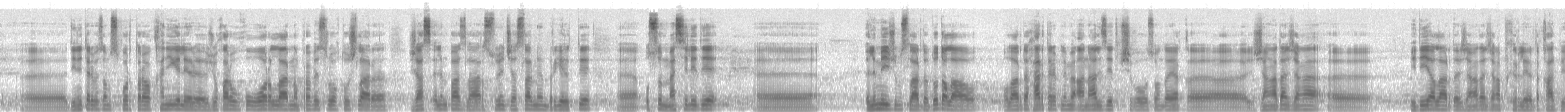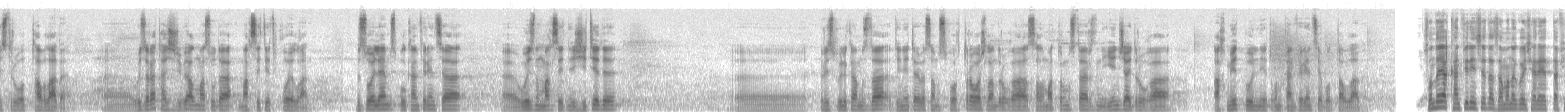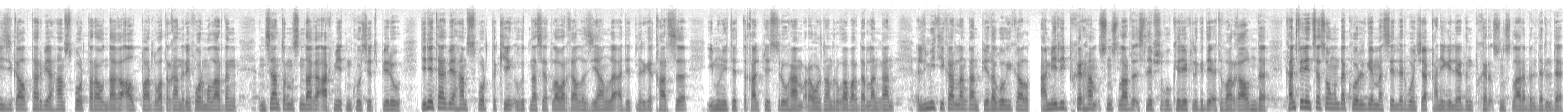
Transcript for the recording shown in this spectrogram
дене тәрбиесі және спорт тарауы қанегелері жоғары оқу орындарының профессор оқытушылары жас ілімпазлар студент жастармен біргелікте ә, осы мәселеде ә, іліми жұмыстарды додалау оларды әр тәреплеме анализ етіп шығу сондай ақ жаңадан жаңа идеяларды жаңадан жаңа пікірлерді қалыптастыру болып табылады. Өзара тәжірибе алмасуда мақсат етіп қойылған. Біз ойлаймыз бұл конференция ә, өзінің мақсатына жетеді. Ә, республикамызда дене тәрбиесі мен спортты рауажландыруға саламат тұрмыс тәрізін ен жайдыруға ахмет бөлінетін конференция болып табылады. Сондай ақ конференцияда заманауи шариатта физикалық тәрбие һәм спорт тарауындағы алып барылып отырған реформалардың инсан тұрмысындағы ахметін көрсетіп беру дене тәрбие һәм спортты кең үгіт насихатлау арқылы зиянлы әдетлерге қарсы иммунитетті қалыптастыру һәм рауаждандыруға бағдарланған ілми текарланған педагогикалық әмели пікір һәм ұсыныстарды ісілеп шығу керектігі де этибарға алынды. Конференция соңында көрілген мәселелер бойынша қанегелердің пікір ұсыныстары білдірілді.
